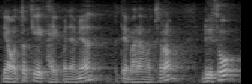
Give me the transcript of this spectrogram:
그냥 어떻게 갈 거냐면 그때 말한 것처럼 르소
